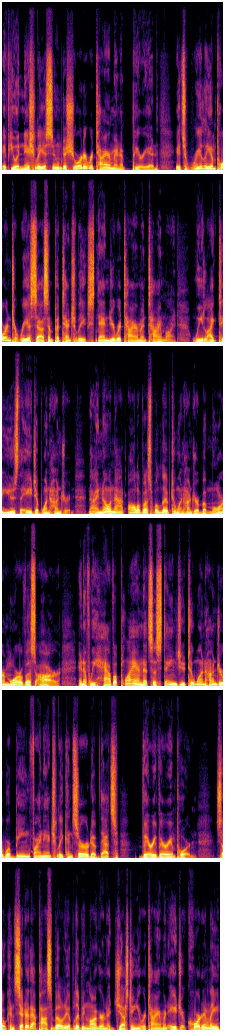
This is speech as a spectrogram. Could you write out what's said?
If you initially assumed a shorter retirement period, it's really important to reassess and potentially extend your retirement timeline. We like to use the age of 100. Now, I know not all of us will live to 100, but more and more of us are. And if we have a plan that sustains you to 100, we're being financially conservative. That's very, very important. So consider that possibility of living longer and adjusting your retirement age accordingly.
